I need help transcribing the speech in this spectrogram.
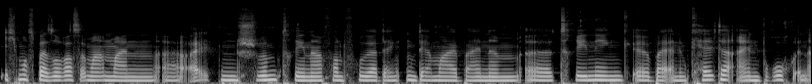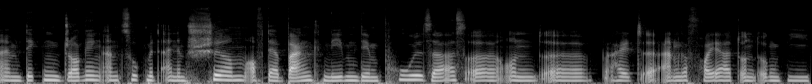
Ich muss bei sowas immer an meinen äh, alten Schwimmtrainer von früher denken, der mal bei einem äh, Training, äh, bei einem Kälteeinbruch in einem dicken Jogginganzug mit einem Schirm auf der Bank neben dem Pool saß äh, und äh, halt äh, angefeuert und irgendwie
